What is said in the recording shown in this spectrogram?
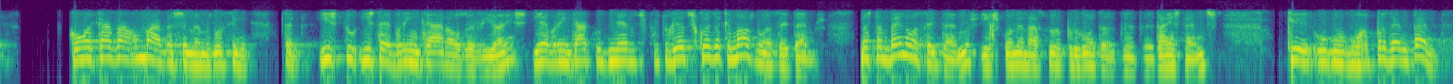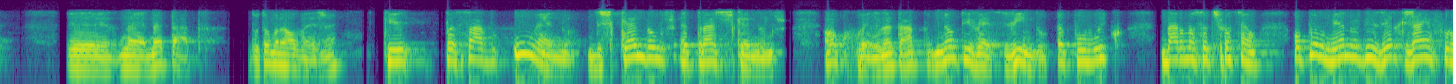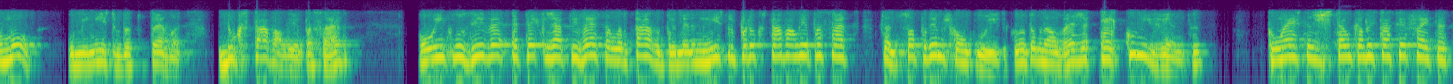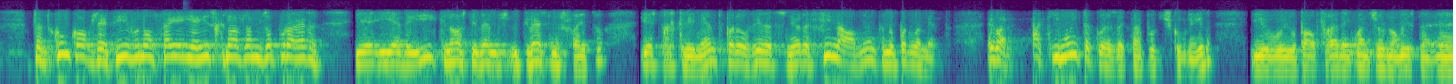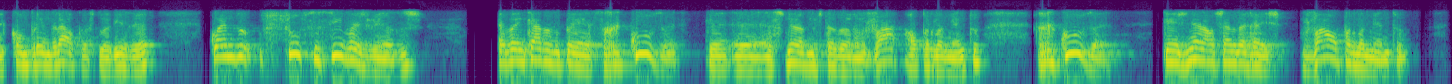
com a casa arrumada, chamemos-lo assim. Portanto, isto, isto é brincar aos aviões e é brincar com o dinheiro dos portugueses, coisa que nós não aceitamos. Mas também não aceitamos, e respondendo à sua pergunta de, de, de há instantes, que o, o representante eh, na, na, TAP, Dr. Manuel Veja, que passado um ano de escândalos atrás de escândalos ocorrerem na TAP, não tivesse vindo a público dar uma satisfação. Ou pelo menos dizer que já informou o ministro da tutela do que estava ali a passar, ou inclusive até que já tivesse alertado o primeiro-ministro para o que estava ali a passar. Portanto, só podemos concluir que o Dr. Manuel Veja é conivente com esta gestão que ali está a ser feita. Portanto, com que objetivo, não sei, e é isso que nós vamos apurar. E é, e é daí que nós tivemos, tivéssemos feito este requerimento para ouvir a senhora finalmente no Parlamento. Agora, há aqui muita coisa que está por descobrir, e o, e o Paulo Ferreira, enquanto jornalista, eh, compreenderá o que eu estou a dizer, quando sucessivas vezes a bancada do PS recusa que eh, a senhora administradora vá ao Parlamento, recusa que a engenheira Alexandra Reis vá ao Parlamento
